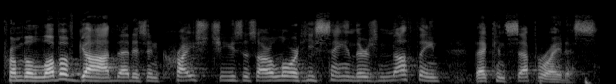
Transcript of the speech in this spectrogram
from the love of God that is in Christ Jesus our Lord. He's saying there's nothing that can separate us.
